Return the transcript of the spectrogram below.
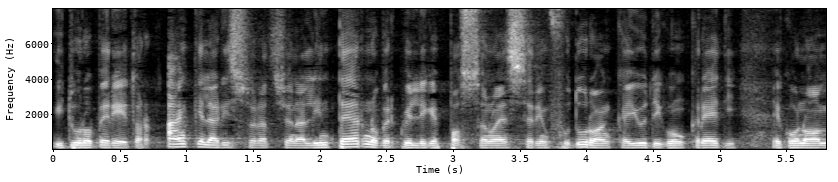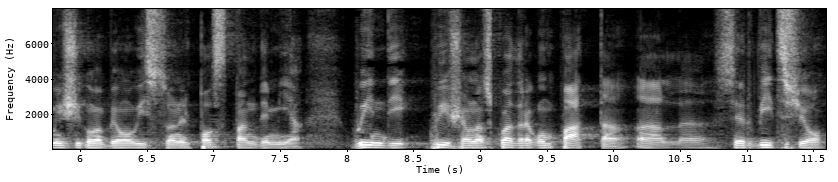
i tour operator, anche la ristorazione all'interno per quelli che possano essere in futuro anche aiuti concreti economici come abbiamo visto nel post pandemia. Quindi qui c'è una squadra compatta al servizio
